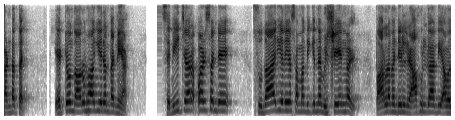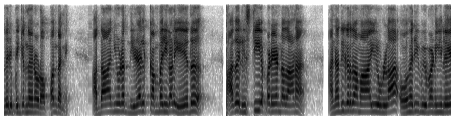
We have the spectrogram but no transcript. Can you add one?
കണ്ടെത്തൽ ഏറ്റവും ദൗർഭാഗ്യകരം തന്നെയാണ്. സെബി ചെയർപേഴ്സന്റെ സുതാര്യതയെ സംബന്ധിക്കുന്ന വിഷയങ്ങൾ പാർലമെന്റിൽ രാഹുൽ ഗാന്ധി അവതരിപ്പിക്കുന്നതിനോടൊപ്പം തന്നെ അദാനിയുടെ നിഴൽ കമ്പനികൾ ഏത് അത് ലിസ്റ്റ് ചെയ്യപ്പെടേണ്ടതാണ് അനധികൃതമായുള്ള ഓഹരി വിപണിയിലെ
